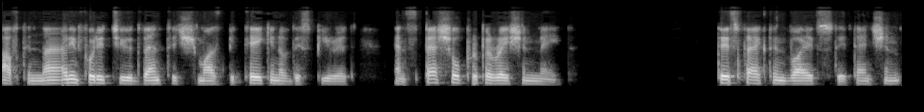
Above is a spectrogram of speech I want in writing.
after 1942 advantage must be taken of this period and special preparation made. This fact invites the attention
